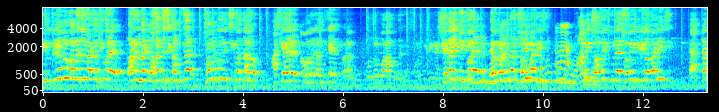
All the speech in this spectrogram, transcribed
কিন্তু তৃণমূল কংগ্রেসের ওয়ার্ডে কি করে অরেঞ্জ ভাই বসাচ্ছে সেই কাউন্সিলর? সমর্থন দিচ্ছি তারও? আমি ছবি তুলে ছবি ভিডিও পাঠিয়েছি। একটা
